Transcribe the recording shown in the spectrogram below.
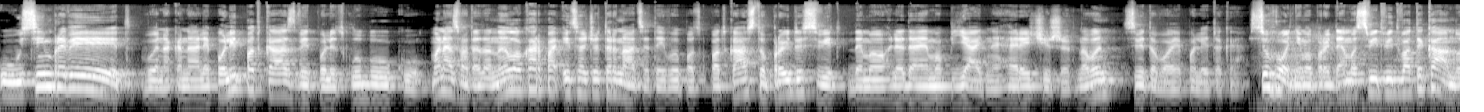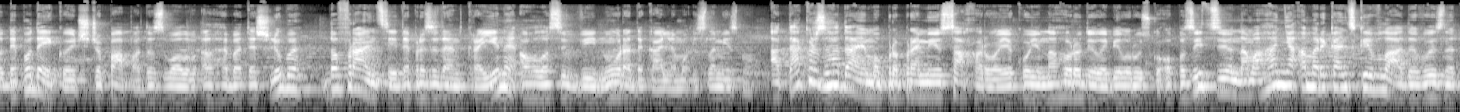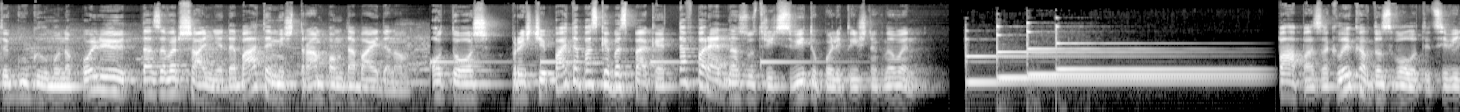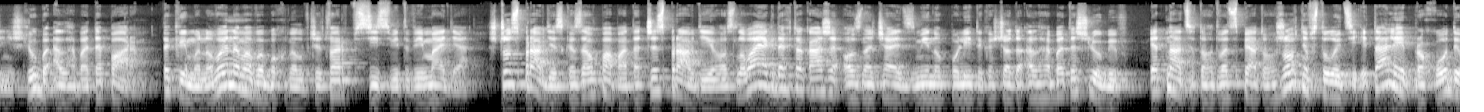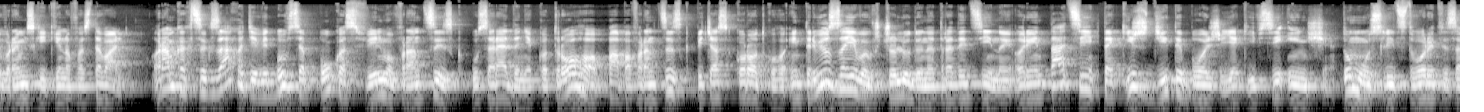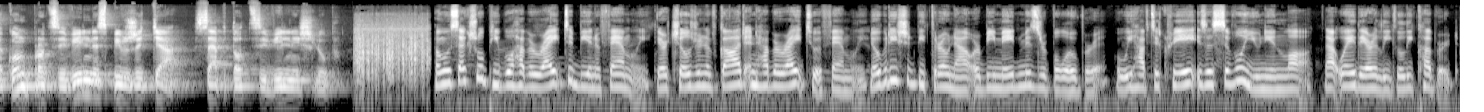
Усім привіт! Ви на каналі Політподкаст від політклубу УКУ. Мене звати Данило Карпа, і це 14-й випуск подкасту Пройди світ, де ми оглядаємо 5 найгарячіших новин світової політики. Сьогодні ми пройдемо світ від Ватикану, де подейкують, що папа дозволив ЛГБТ шлюби, до Франції, де президент країни оголосив війну радикальному ісламізму. А також згадаємо про премію Сахарова, якою нагородили білоруську опозицію, намагання американської влади визнати Google монополією та завершальні дебати між Трампом та Байденом. Отож, прищіпайте паски безпеки та вперед на зустріч світу політичних новин. Папа закликав дозволити цивільні шлюби ЛГБТ парам. Такими новинами вибухнули в четвер всі світові медіа. Що справді сказав папа, та чи справді його слова, як дехто каже, означають зміну політики щодо ЛГБТ шлюбів? 15-25 жовтня в столиці Італії проходив Римський кінофестиваль. У рамках цих заходів відбувся показ фільму Франциск, усередині котрого папа Франциск під час короткого інтерв'ю заявив, що люди нетрадиційної орієнтації такі ж діти Божі, як і всі інші. Тому слід створити закон про цивільне співжиття, себто цивільний шлюб. Homosexual people have a right to be in a family. They are children of God and have a right to a family. Nobody should be thrown out or be made miserable over it. What we have to create is a civil union law. That way they are legally covered.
